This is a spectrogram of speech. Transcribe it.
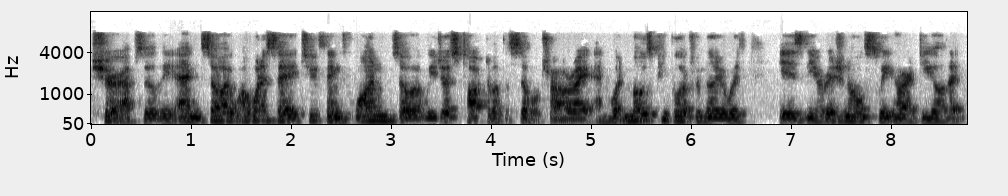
Sure, absolutely. And so I, I want to say two things. One, so we just talked about the civil trial, right? And what most people are familiar with is the original sweetheart deal that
